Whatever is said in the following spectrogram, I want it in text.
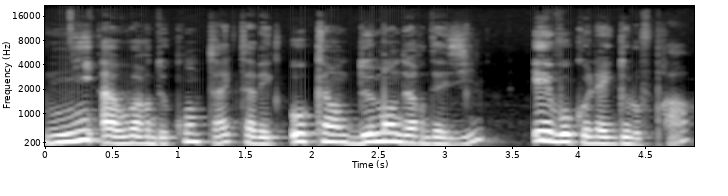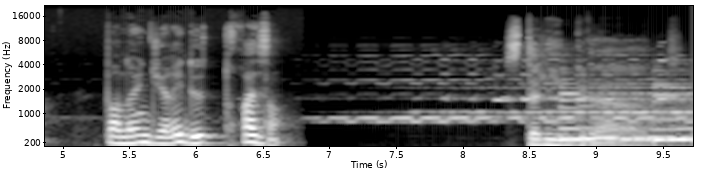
ni avoir de contact avec aucun demandeur d'asile et vos collègues de l'OFPRA pendant une durée de trois ans. Stalingrad.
